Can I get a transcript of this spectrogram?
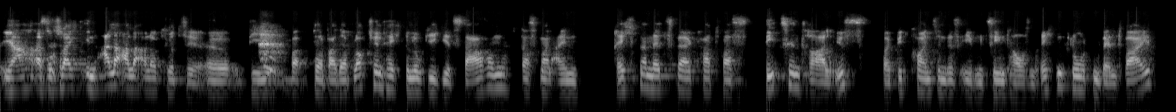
Ja, also vielleicht in aller, aller, aller Kürze. Äh, die, bei der Blockchain-Technologie geht es darum, dass man ein Rechnernetzwerk hat, was dezentral ist. Bei Bitcoin sind es eben 10.000 Rechenknoten weltweit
